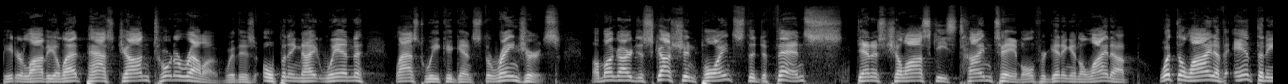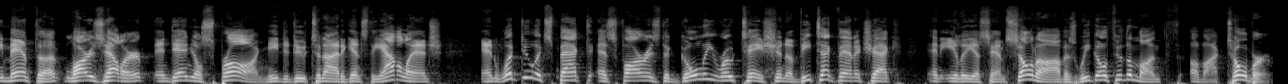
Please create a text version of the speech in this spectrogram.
Peter Laviolette passed John Tortorella with his opening night win last week against the Rangers. Among our discussion points, the defense, Dennis Cholowski's timetable for getting in a lineup, what the line of Anthony Mantha, Lars Eller, and Daniel Sprong need to do tonight against the Avalanche, and what to expect as far as the goalie rotation of Vitek Vanecek and Ilya Samsonov as we go through the month of October.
